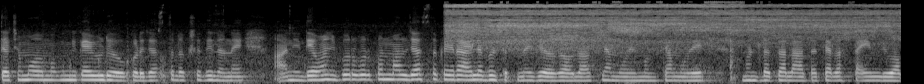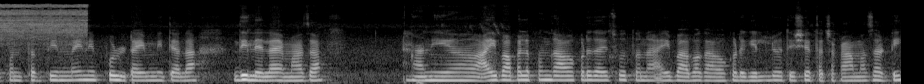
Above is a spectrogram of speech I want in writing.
त्याच्यामुळं मग मी काही व्हिडिओकडे जास्त लक्ष दिलं नाही. आणि देवांशबरोबर पण मला जास्त काही राहायला भेटत नाही जळगावला असल्यामुळे मग त्यामुळे म्हटलं चला आता त्यालाच टाईम देऊ आपण. तर तीन महिने फुल टाईम मी त्याला दिलेला आहे माझा. आणि आईबाबाला पण गावाकडे जायचं होतं ना आई बाबा गावाकडे गेलेले होते शेताच्या कामासाठी.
